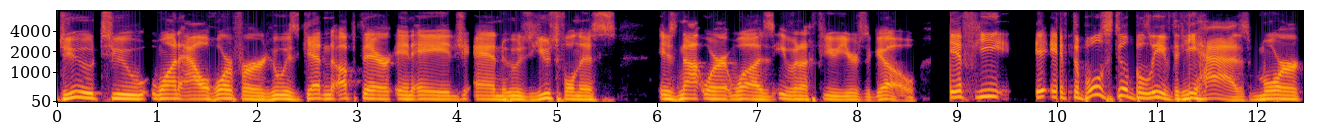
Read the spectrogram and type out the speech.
due to one Al Horford, who is getting up there in age and whose usefulness is not where it was even a few years ago. If he if the Bulls still believe that he has more,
